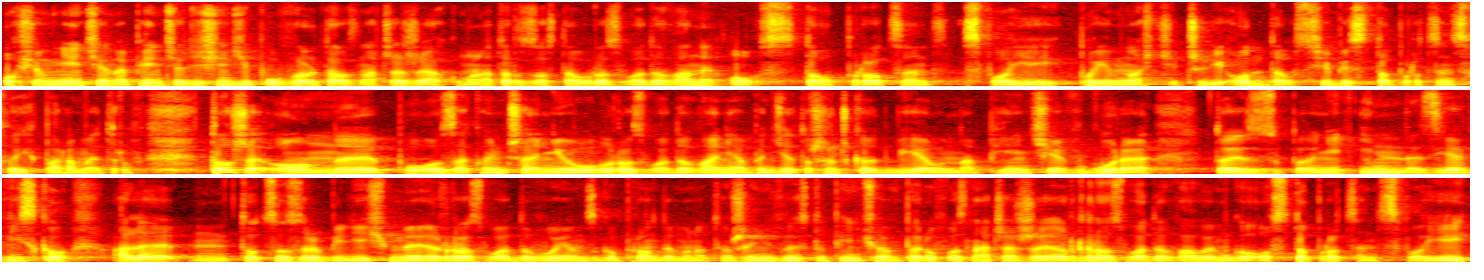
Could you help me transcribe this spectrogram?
osiągnięcie napięcia 10,5 V oznacza, że akumulator został rozładowany o 100% swojej pojemności, czyli oddał z siebie 100% swoich parametrów. To, że on y, po zakończeniu rozładowania będzie troszeczkę odbijał napięcie w górę, to jest zupełnie inne zjawisko, ale mm, to, co zrobiliśmy rozładowując go prądem o natężeniu 25 A oznacza, że rozładowałem go o 100% swojej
